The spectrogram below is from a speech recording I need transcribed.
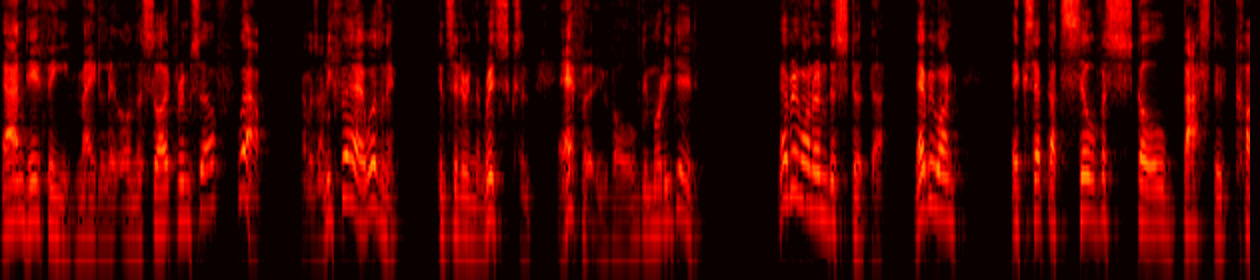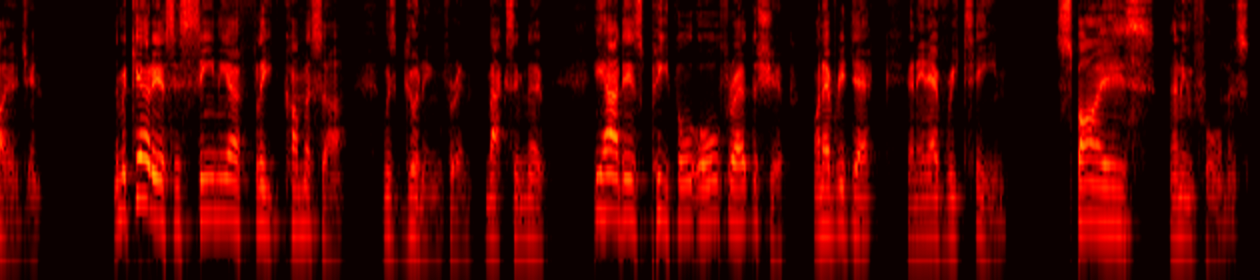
And if he made a little on the side for himself, well, that was only fair, wasn't it? Considering the risks and effort involved in what he did. Everyone understood that. Everyone except that silver skull bastard Kyogen. The Macarius's senior fleet commissar was gunning for him, Maxim knew. He had his people all throughout the ship, on every deck and in every team. Spies and informers,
